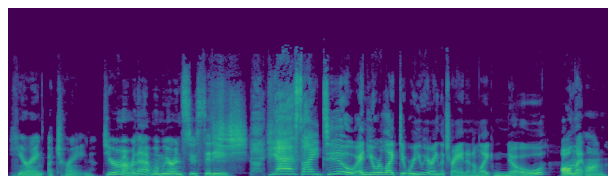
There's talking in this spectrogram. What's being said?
hearing a train. Do you remember that when we were in Sioux City? Yes, I do. And you were like, were you hearing the train? And I'm like, no. all night long.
